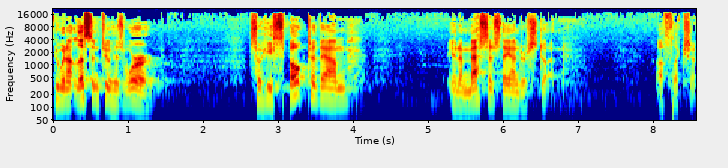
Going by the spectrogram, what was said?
he would not listen to his word. So he spoke to them in a message they understood affliction.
